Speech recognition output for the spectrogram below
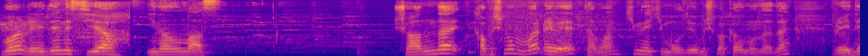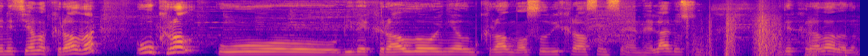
Bu arada RDN siyah, inanılmaz. Şu anda kapışma mı var? Evet, tamam. Kimle kim oluyormuş bakalım ona da. RDN siyahla kral var. O kral. Oo, bir de kralla oynayalım. Kral nasıl bir kralsın sen? Helal olsun. Bir de kralı alalım.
